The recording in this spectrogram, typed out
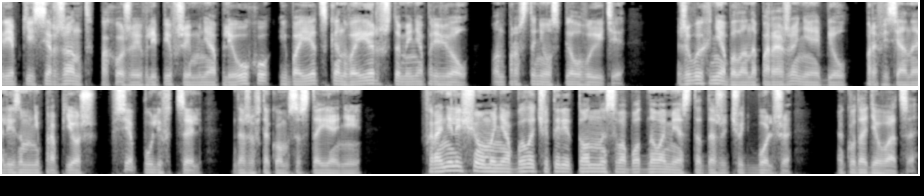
Крепкий сержант, похожий влепивший мне оплеуху, и боец-конвоир, что меня привел. Он просто не успел выйти. Живых не было, на поражение бил. Профессионализм не пропьешь. Все пули в цель, даже в таком состоянии. В хранилище у меня было 4 тонны свободного места, даже чуть больше. А куда деваться?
